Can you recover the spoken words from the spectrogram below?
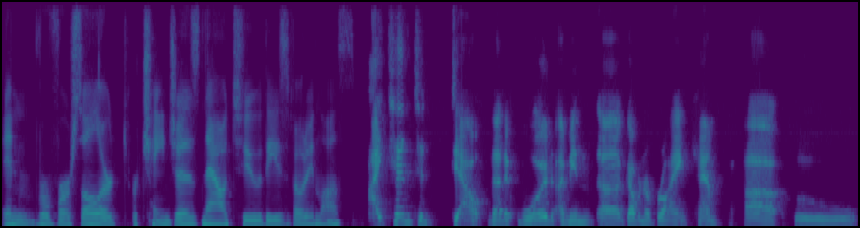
in reversal or, or changes now to these voting laws? I tend to doubt that it would. I mean, uh, Governor Brian Kemp, uh, who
